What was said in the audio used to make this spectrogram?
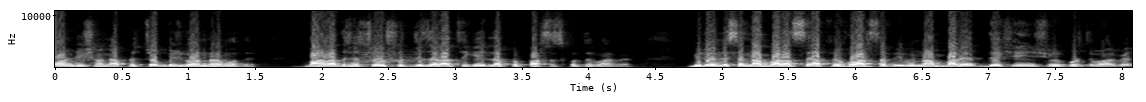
কন্ডিশনে আপনি চব্বিশ ঘণ্টার মধ্যে বাংলাদেশের চৌষট্টি জেলা থেকেই ল্যাপটপ পারচেস করতে পারবেন। ভিডিও নাম্বার আছে, আপনি হোয়াটসঅ্যাপ ইমেল নাম্বারে দেখে ইনশিওর করতে পারবেন।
